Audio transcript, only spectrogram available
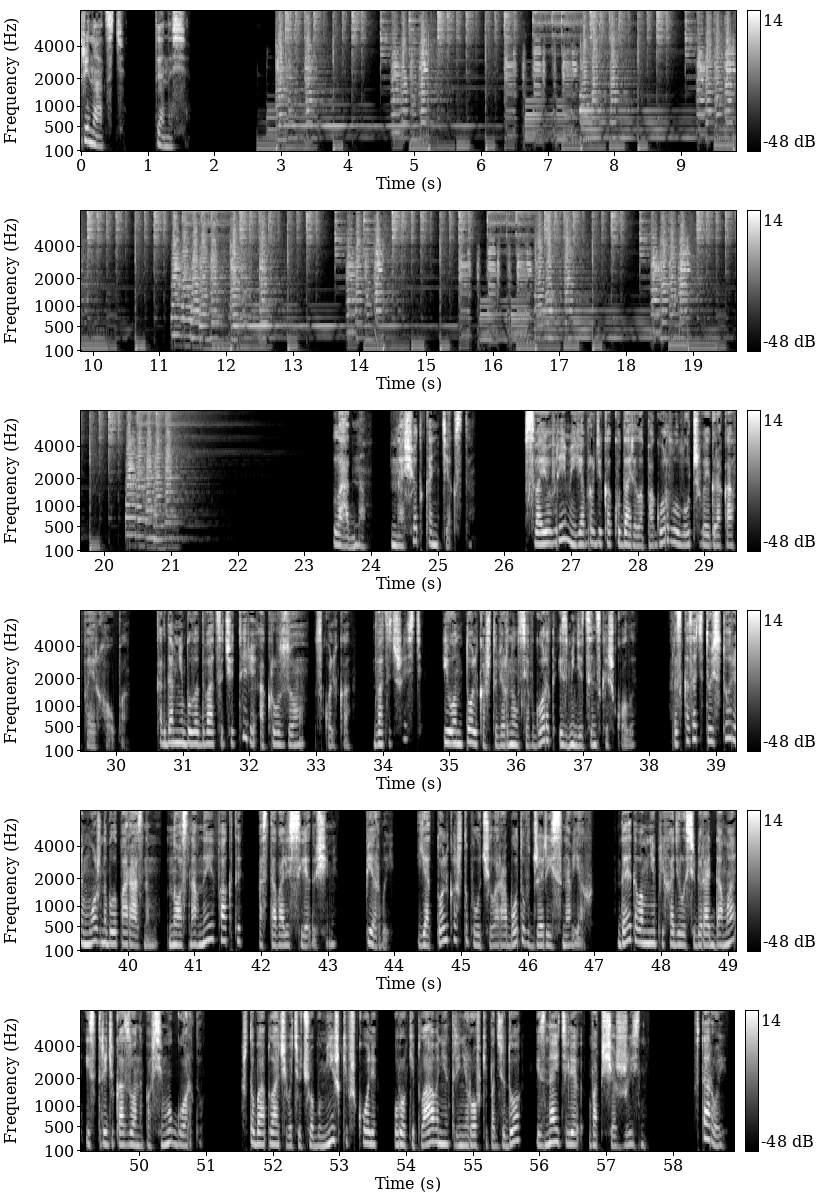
13. Теннесси. Ладно, насчет контекста. Свое время я вроде как ударила по горлу лучшего игрока Фейрхоупа. Когда мне было 24, а Крузу сколько? 26? И он только что вернулся в город из медицинской школы. Рассказать эту историю можно было по-разному, но основные факты оставались следующими. Первый. Я только что получила работу в Джерри и сыновьях. До этого мне приходилось убирать дома и стричь газоны по всему городу, чтобы оплачивать учебу Мишки в школе, уроки плавания, тренировки под дзюдо и, знаете ли, вообще жизнь. Второй.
